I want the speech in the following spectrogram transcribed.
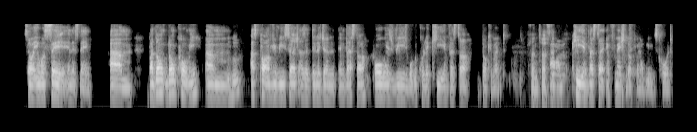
So it will say it in its name. Um, but don't don't quote me. Um, mm-hmm. As part of your research, as a diligent investor, always read what we call a key investor document. Fantastic. Um, key investor information document, I believe it's called,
